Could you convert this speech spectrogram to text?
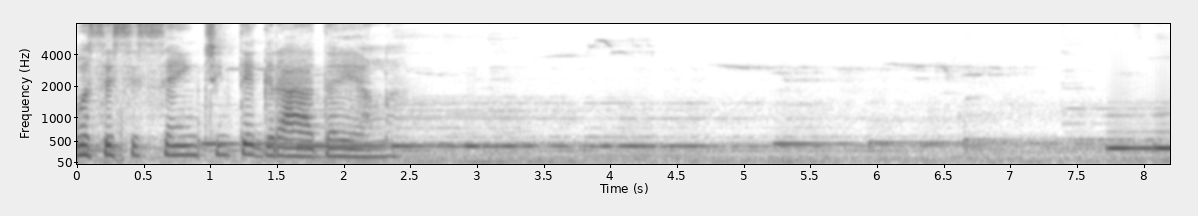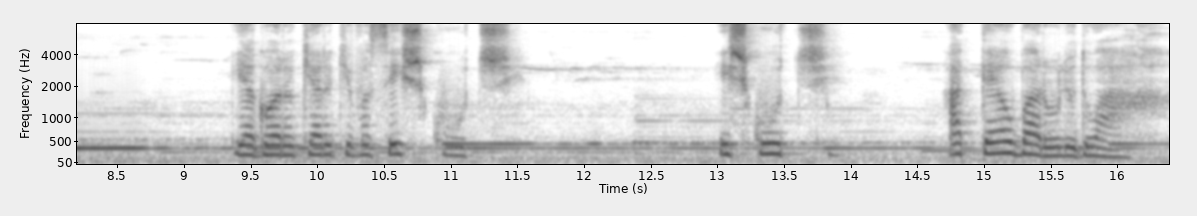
você se sente integrada a ela. E agora eu quero que você escute, escute até o barulho do ar.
